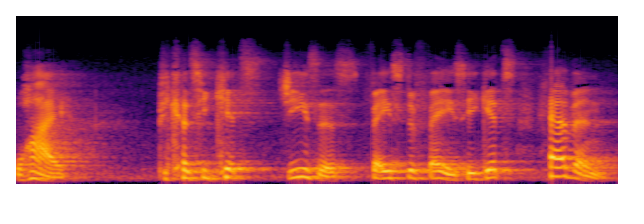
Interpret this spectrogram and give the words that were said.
Why? Because he gets Jesus face to face, he gets heaven.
